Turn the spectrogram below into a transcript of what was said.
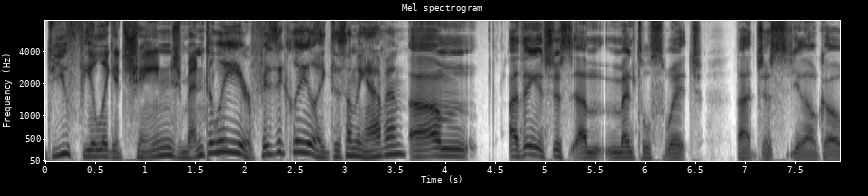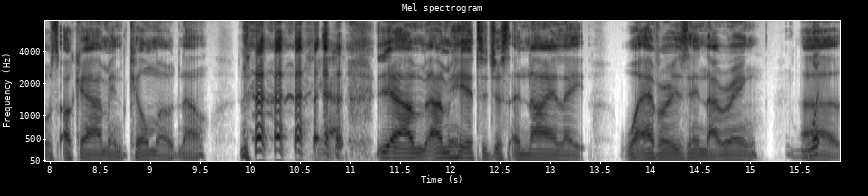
Do you feel like a change mentally or physically? Like, does something happen? Um, I think it's just a mental switch that just you know goes, okay, I'm in kill mode now. Yeah. Yeah, I'm I'm here to just annihilate whatever is in that ring, uh,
